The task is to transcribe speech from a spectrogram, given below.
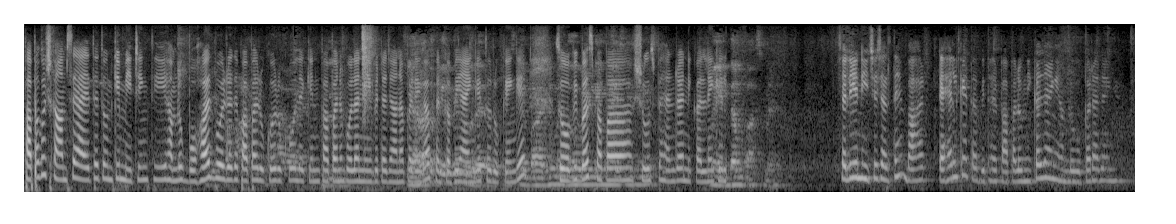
पापा कुछ काम से आए थे तो उनकी मीटिंग थी। हम लोग बहुत बोल रहे थे, पापा, रुको रुको। लेकिन पापा ने बोला, नहीं बेटा, जाना पड़ेगा, फिर कभी आएँगे तो रुकेंगे। सो अभी बस पापा शूज़ पहन रहे निकलने के लिए। चलिए, नीचे चलते हैं। बाहर टहल के, तब इधर पापा लोग निकल जाएँगे, हम लोग ऊपर आ जाएँगे।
